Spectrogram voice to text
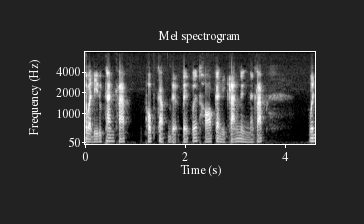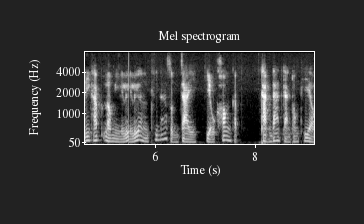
สวัสดีทุกท่านครับ พบกับ The Paper Talk กันอีกครั้งหนึ่งนะครับ วันนี้ครับเรามีเรื่องที่น่าสนใจเกี่ยวข้องกับทางด้านการท่องเที่ยว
